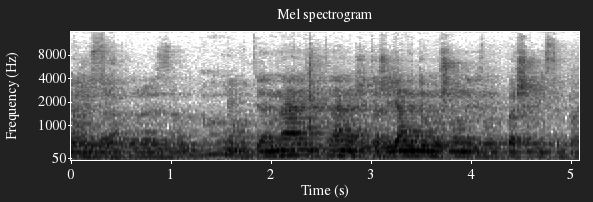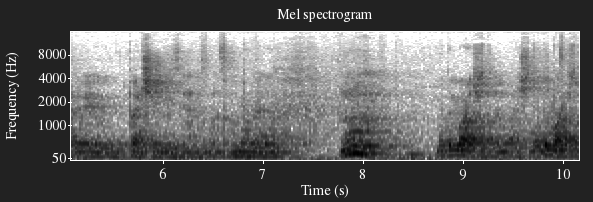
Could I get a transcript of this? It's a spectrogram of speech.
якогось сюрпризу. Ну, від Energy теж я не думаю, що вони візьмуть перше місце в пер- в першій лізі. Ну, Будемо бачити. Будемо бачити. Будемо бачити.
